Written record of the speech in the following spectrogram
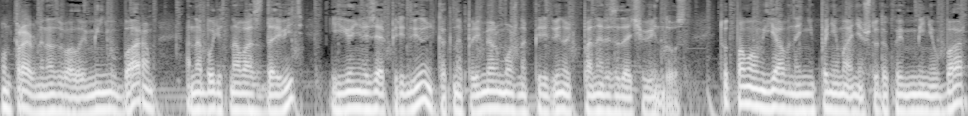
он правильно назвал ее меню-баром, она будет на вас давить, ее нельзя передвинуть, как, например, можно передвинуть панель задач Windows. Тут, по-моему, явное непонимание, что такое меню-бар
